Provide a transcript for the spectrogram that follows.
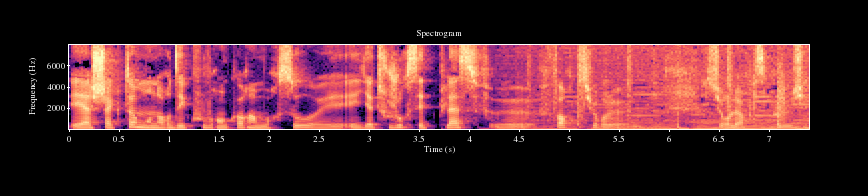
Et à chaque tome, on en redécouvre encore un morceau. Et il y a toujours cette place euh, forte sur, le, sur leur psychologie.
